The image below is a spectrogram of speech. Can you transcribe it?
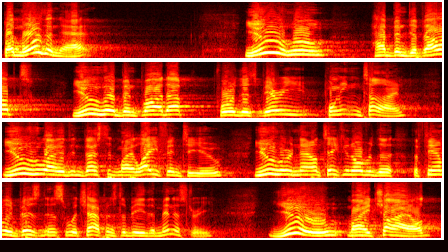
but more than that, you who have been developed, you who have been brought up for this very point in time, you who I have invested my life into you, you who are now taking over the, the family business, which happens to be the ministry, you, my child,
